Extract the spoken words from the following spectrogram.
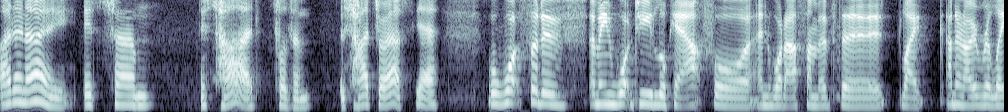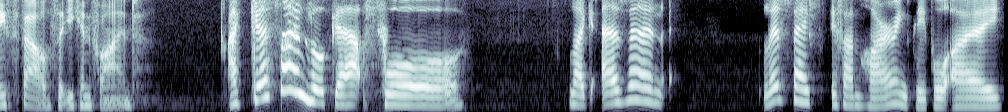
I don't know. It's um, it's hard for them. It's hard for us. Yeah. Well, what sort of, I mean, what do you look out for and what are some of the, like, I don't know, release valves that you can find? I guess I look out for, like, as an, let's say if, if I'm hiring people, I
